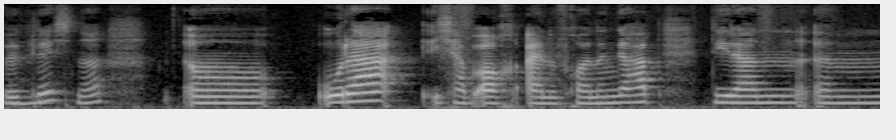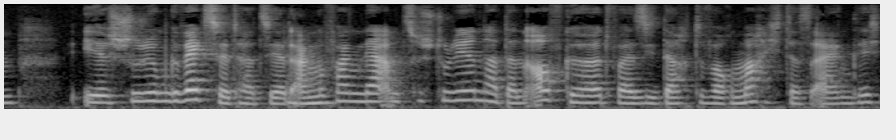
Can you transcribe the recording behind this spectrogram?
Mhm. wirklich, ne? Äh, oder ich habe auch eine Freundin gehabt, die dann ähm, ihr Studium gewechselt hat. Sie Mhm. hat angefangen, Lehramt zu studieren, hat dann aufgehört, weil sie dachte, warum mache ich das eigentlich?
